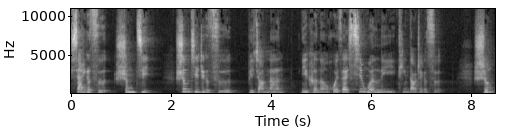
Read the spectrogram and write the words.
下一个词“生计”，“生计”这个词比较难，你可能会在新闻里听到这个词。“生”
